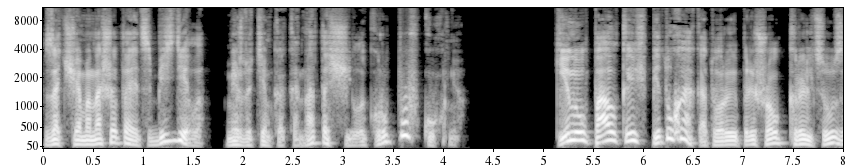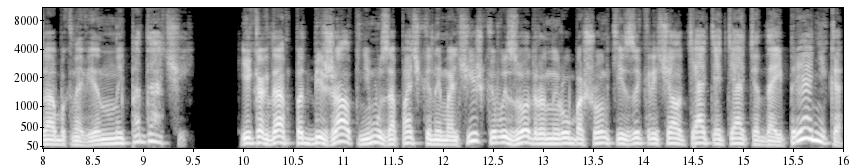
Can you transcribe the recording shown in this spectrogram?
Зачем она шатается без дела, между тем, как она тащила крупу в кухню? Кинул палкой в петуха, который пришел к крыльцу за обыкновенной подачей. И когда подбежал к нему запачканный мальчишка в изодранной рубашонке и закричал «Тятя, тятя, дай пряника!»,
